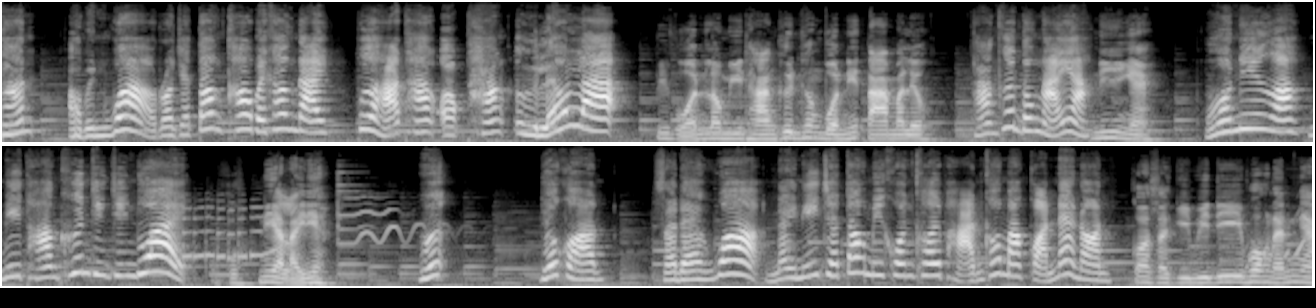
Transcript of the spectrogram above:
งั้น เอาเป็นว่าเราจะต้องเข้าไปข้างใน เพื่อหาทางออกทางอื่นแล้วล่ะ พี่ฝนเรามีทางขึ้นข้างบนนี้ตามมาเร็ว ทางขึ้นตรงไหนอะ นี่ไง โอ้นี่ไงมีทางขึ้นจริง ๆ ด้วยโอ้นี่อะไรเนี่ย เฮ้ยเดี๋ยวก่อน แสดงว่าในนี้จะต้องมีคนเคยผ่านเข้ามาก่อนแน่นอน ก็สกิบิดี้พวกนั้นไง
